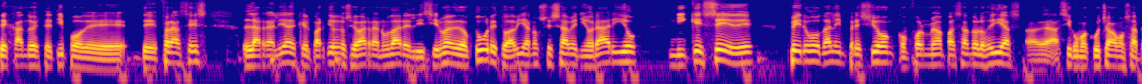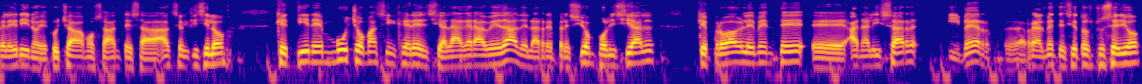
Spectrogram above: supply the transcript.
dejando este tipo de, frases. La realidad es que el partido se va a reanudar el 19 de octubre, todavía no se sabe ni horario ni qué sede, pero da la impresión, conforme van pasando los días, así como escuchábamos a Pellegrino y escuchábamos antes a Axel Kisilov, que tiene mucho más injerencia la gravedad de la represión policial que probablemente eh, analizar y ver eh, realmente si esto sucedió,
